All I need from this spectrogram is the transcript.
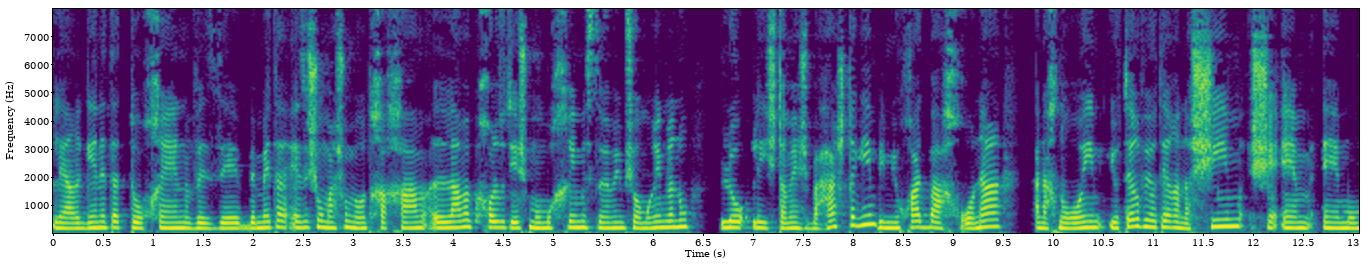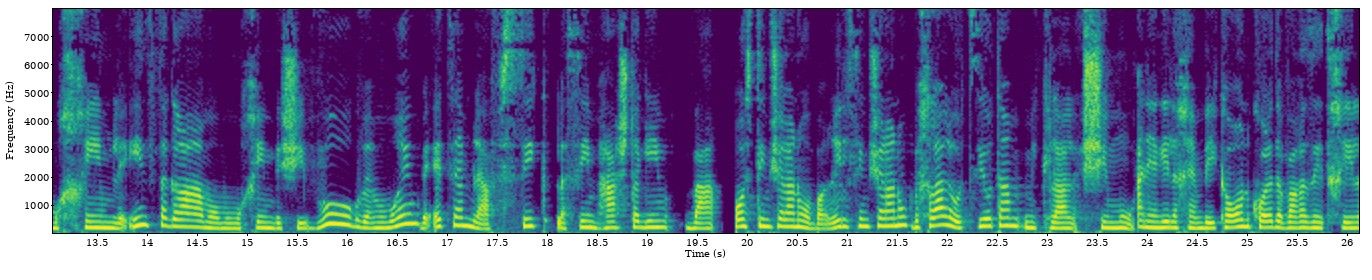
לארגן את התוכן, וזה באמת איזשהו משהו מאוד חכם, למה בכל זאת יש מומחים מסוימים שאומרים לנו לא להשתמש בהשטגים, במיוחד באחרונה אנחנו רואים יותר ויותר אנשים שהם אה, מומחים לאינסטגרם או מומחים בשיווק והם אומרים בעצם להפסיק לשים השטגים בפוסטים שלנו או ברילסים שלנו, בכלל להוציא אותם מכלל שימוש. אני אגיד לכם, בעיקרון כל הדבר הזה התחיל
